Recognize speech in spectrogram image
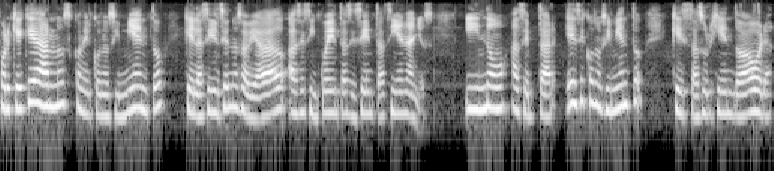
¿por qué quedarnos con el conocimiento que la ciencia nos había dado hace 50, 60, 100 años y no aceptar ese conocimiento que está surgiendo ahora,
